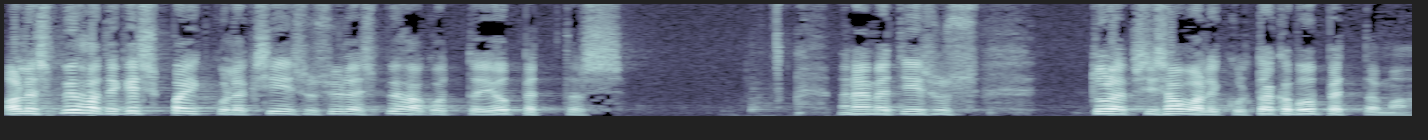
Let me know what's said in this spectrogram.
alles pühade keskpaiku läks Jeesus üles pühakotta ja õpetas. me näeme, et Jeesus tuleb siis avalikult, hakkab õpetama.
